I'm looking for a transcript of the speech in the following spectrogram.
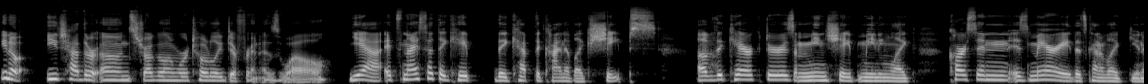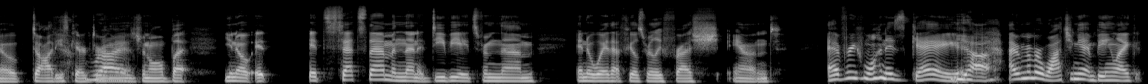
you know each had their own struggle and were totally different as well. Yeah, it's nice that they kept they kept the kind of like shapes of the characters. I mean, shape meaning like Carson is married. That's kind of like you know Dottie's character in the original, but you know it it sets them and then it deviates from them in a way that feels really fresh and everyone is gay. Yeah, I remember watching it and being like,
